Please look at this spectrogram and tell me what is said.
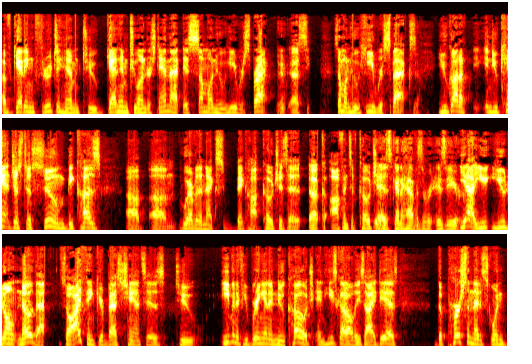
of getting through to him to get him to understand that is someone who he respect, uh, someone who he respects. Yeah. You got to, and you can't just assume because uh, um, whoever the next big hot coach is, uh, offensive coach yeah, is, going to have his, his ear. Yeah, you you don't know that. So I think your best chance is to even if you bring in a new coach and he's got all these ideas, the person that is going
